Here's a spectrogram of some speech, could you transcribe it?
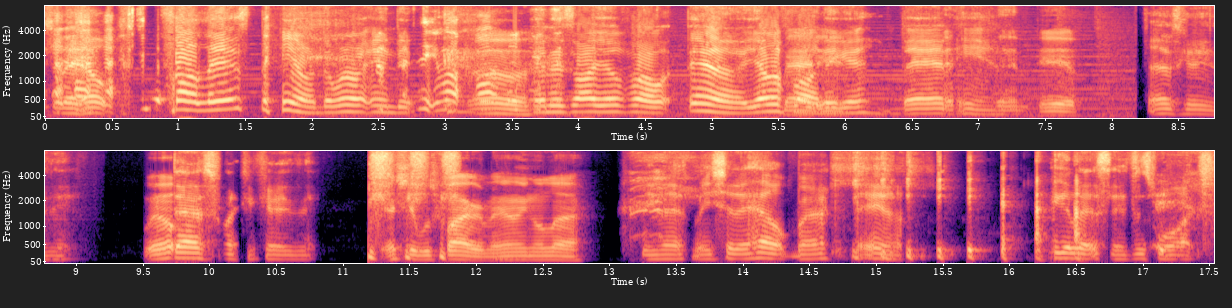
Should have helped. Your fault, Liz. Damn, the world ended. Oh, And it's all your fault. Damn, your Bad fault, end. nigga. Bad end. yeah. That's crazy. Well, That's fucking crazy. that shit was fire, man. I ain't gonna lie. You know, me should have helped, bro. Damn. Nigga, listen, just watch.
